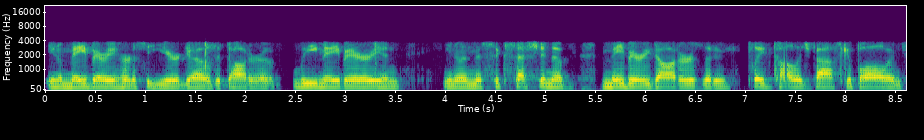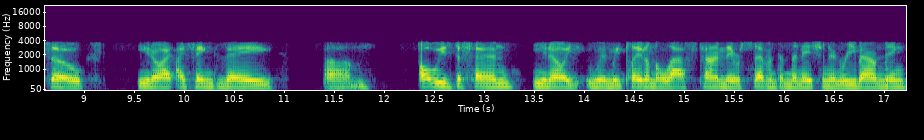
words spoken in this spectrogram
you know, Mayberry hurt us a year ago, the daughter of Lee Mayberry, and you know, in the succession of Mayberry daughters that have played college basketball. And so, you know, I, I think they um, always defend. You know, when we played them the last time, they were seventh in the nation in rebounding,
